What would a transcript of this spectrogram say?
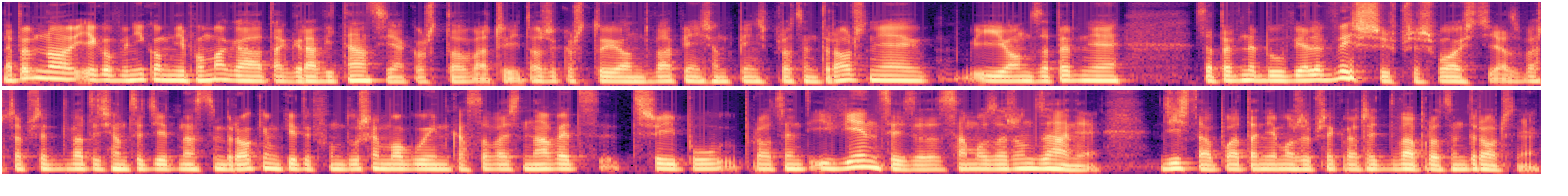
Na pewno jego wynikom nie pomaga ta grawitacja kosztowa, czyli to, że kosztuje on 2,55% rocznie i on zapewnie zapewne był wiele wyższy w przeszłości, a zwłaszcza przed 2019 rokiem, kiedy fundusze mogły inkasować nawet 3,5% i więcej za samo zarządzanie. Dziś ta opłata nie może przekraczać 2% rocznie,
